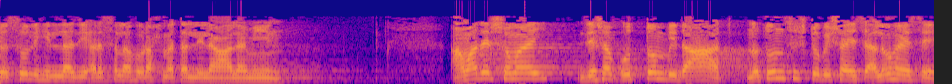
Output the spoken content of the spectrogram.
رسوله الذي أرسله رحمة للعالمين আমাদের সময় যেসব উত্তম বিদাত নতুন সৃষ্ট বিষয়ে চালু হয়েছে,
